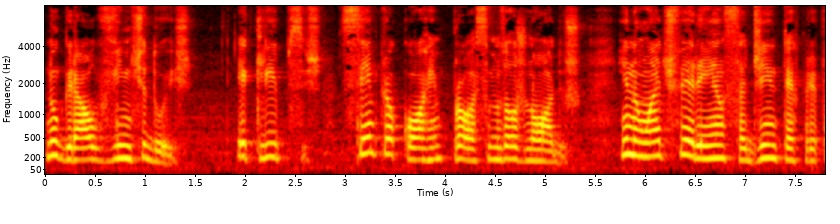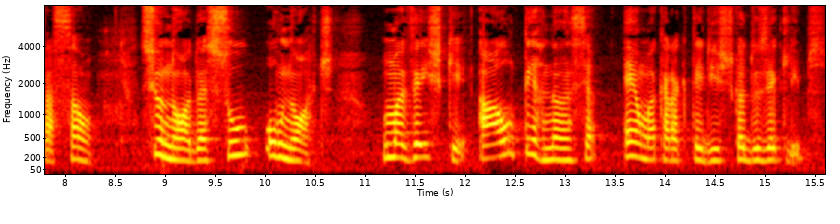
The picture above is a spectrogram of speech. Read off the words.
no grau 22. Eclipses sempre ocorrem próximos aos nodos e não há diferença de interpretação se o nodo é sul ou norte, uma vez que a alternância é uma característica dos eclipses.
